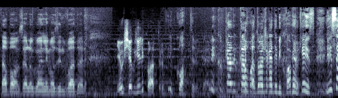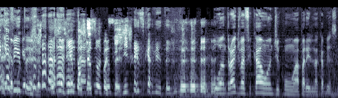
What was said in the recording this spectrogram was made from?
Tá bom, você alugou uma limusine voadora. Eu chego de helicóptero. Helicóptero, cara. Ele com o cara do carro voador vai jogar de helicóptero, que isso? Isso aqui é vintage. Eu sou vintage, eu sou vintage. Isso que é vintage. o Android vai ficar onde com o aparelho na cabeça?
